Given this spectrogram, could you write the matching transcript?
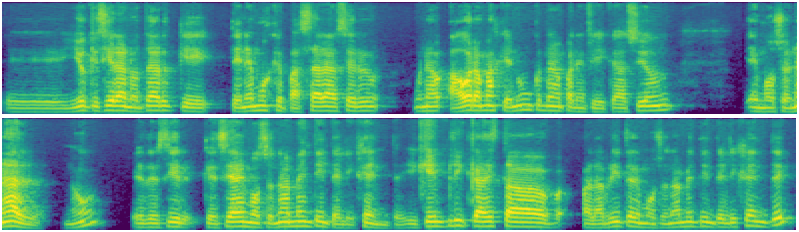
eh, yo quisiera notar que tenemos que pasar a hacer, una, ahora más que nunca, una planificación emocional, ¿no? Es decir, que sea emocionalmente inteligente. ¿Y qué implica esta palabrita emocionalmente inteligente?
